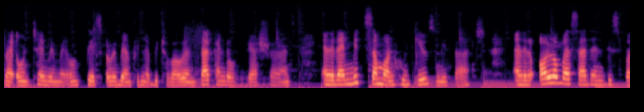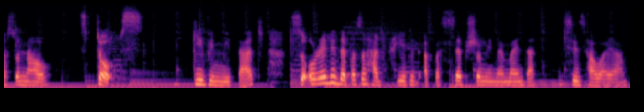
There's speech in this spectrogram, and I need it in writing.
my own time and my own pace, or maybe I'm feeling a bit overwhelmed. That kind of reassurance. And then I meet someone who gives me that. And then all of a sudden, this person now stops giving me that. So already the person had created a perception in my mind that this is how I am.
